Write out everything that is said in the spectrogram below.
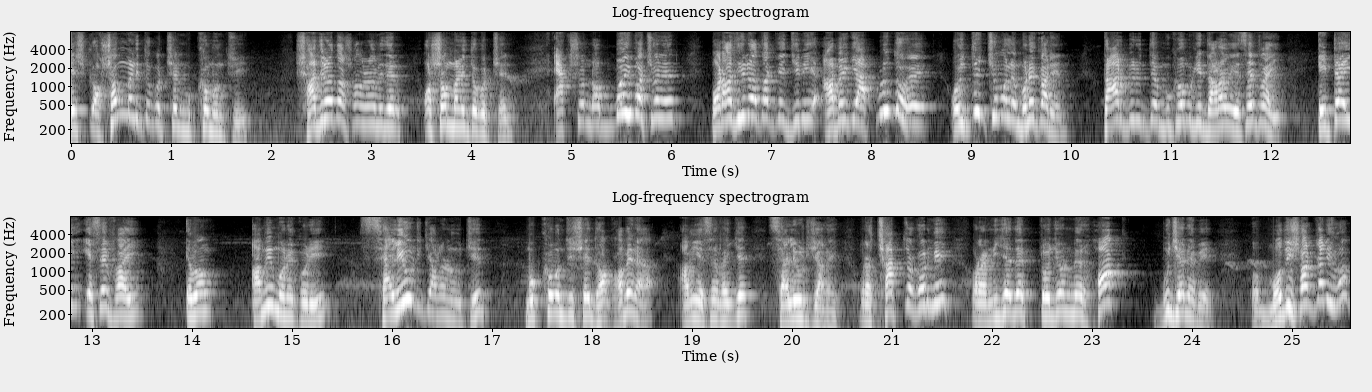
দেশকে অসম্মানিত করছেন মুখ্যমন্ত্রী, স্বাধীনতা সংগ্রামীদের অসম্মানিত করছেন একশো নব্বই বছরের পরাধীনতাকে যিনি আবেগে আপ্লুত হয়ে ঐতিহ্য বলে মনে করেন, তার বিরুদ্ধে মুখোমুখি দাঁড়াবে এসএফআই। এটাই এসএফআই এবং আমি মনে করি স্যালিউট জানানো উচিত। মুখ্যমন্ত্রী সেই ধক হবে না, আমি এসএফআইকে স্যালিউট জানাই। ওরা ছাত্রকর্মী, ওরা নিজেদের প্রজন্মের হক বুঝে নেবে। মোদী সরকারই হোক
